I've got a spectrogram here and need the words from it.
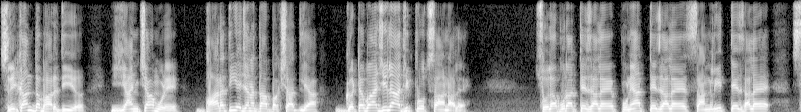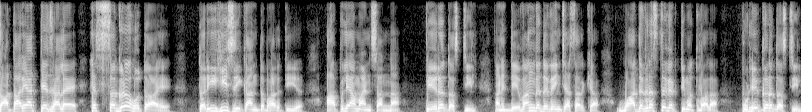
श्रीकांत भारतीय यांच्यामुळे भारतीय जनता पक्षातल्या गटबाजीला अधिक प्रोत्साहन आलंय. सोलापुरात ते झालंय पुण्यात ते झालंय सांगलीत ते झालंय साताऱ्यात ते झालंय हे सगळं होतं आहे. तरीही श्रीकांत भारतीय आपल्या माणसांना पेरत असतील आणि देवांग दवेंच्यासारख्या वादग्रस्त व्यक्तिमत्वाला पुढे करत असतील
